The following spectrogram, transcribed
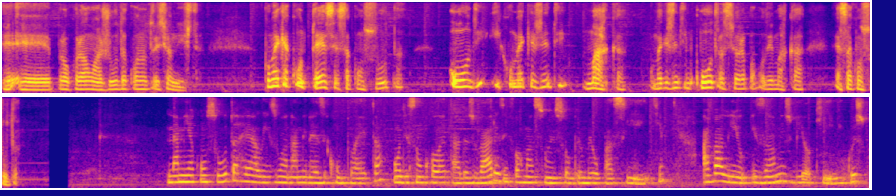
é, é, procurar uma ajuda com a nutricionista, como é que acontece essa consulta? Onde e como é que a gente marca? Como é que a gente encontra a senhora para poder marcar essa consulta? Na minha consulta, realizo uma anamnese completa, onde são coletadas várias informações sobre o meu paciente, avalio exames bioquímicos,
